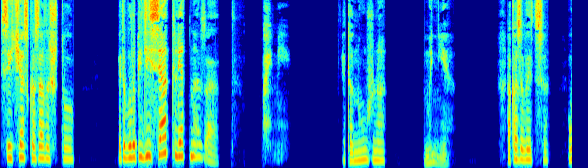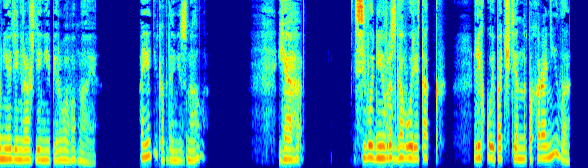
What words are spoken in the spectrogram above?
Сейчас казалось, что это было пятьдесят лет назад. Пойми, это нужно мне. Оказывается, у нее день рождения первого мая, а я никогда не знала. Я Сегодня ее в разговоре так легко и почтенно похоронила.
